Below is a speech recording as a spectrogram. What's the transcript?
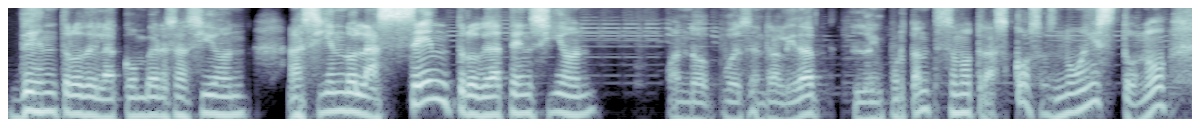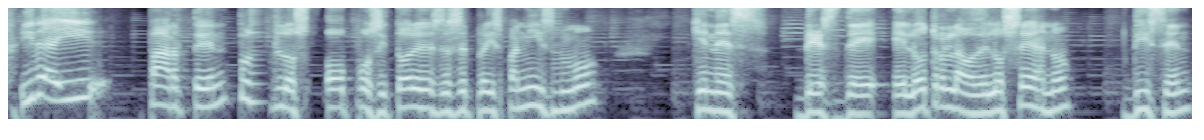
dentro de la conversación, haciéndola centro de atención, cuando pues en realidad lo importante son otras cosas, no esto, ¿no? Y de ahí parten pues los opositores de ese prehispanismo, quienes desde el otro lado del océano dicen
